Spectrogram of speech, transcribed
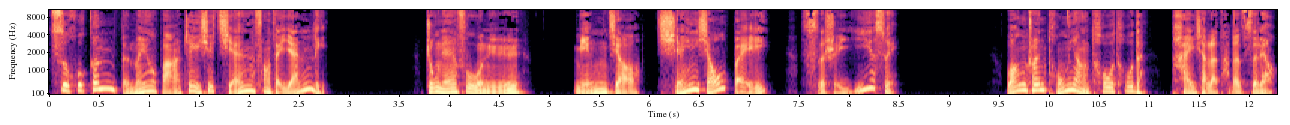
似乎根本没有把这些钱放在眼里。中年妇女名叫钱小北，四十一岁。王川同样偷偷的拍下了他的资料。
